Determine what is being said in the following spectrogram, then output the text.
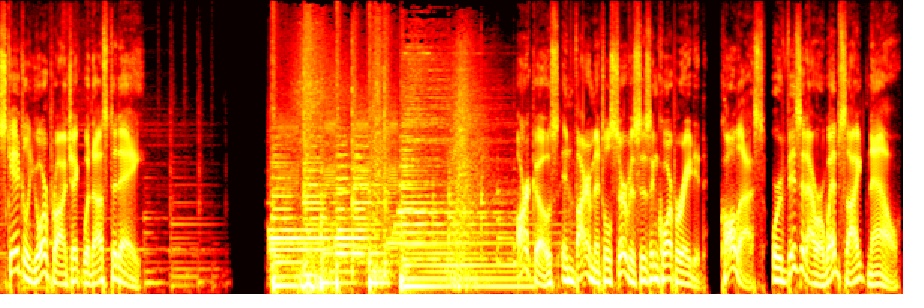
Schedule your project with us today. Arcos Environmental Services Incorporated. Call us or visit our website now.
